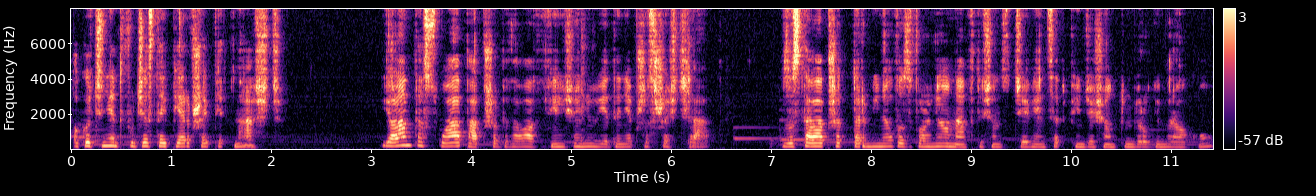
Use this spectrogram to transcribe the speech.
o godzinie 21.15. Jolanta Słapa przebywała w więzieniu jedynie przez 6 lat. Została przedterminowo zwolniona w 1952 roku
